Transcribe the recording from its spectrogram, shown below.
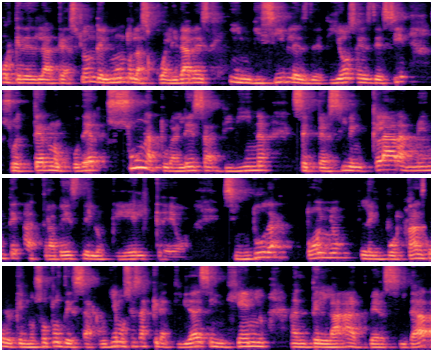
porque desde la creación del mundo las cualidades invisibles de Dios, es decir, su eterno poder, su naturaleza divina, se perciben claramente a través de lo que Él creó. Sin duda, Toño, la importancia de que nosotros desarrollemos esa creatividad, ese ingenio ante la adversidad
